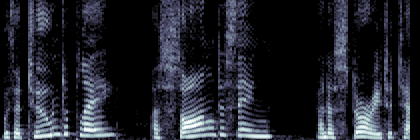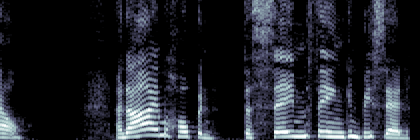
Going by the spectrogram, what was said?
with a tune to play, a song to sing, and a story to tell. And I'm hoping the same thing can be said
